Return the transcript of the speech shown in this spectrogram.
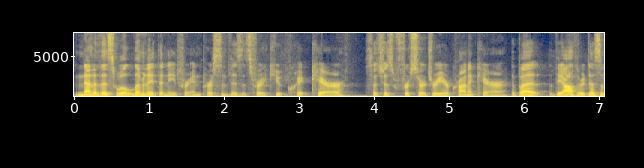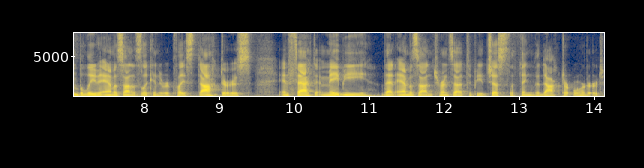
None of this will eliminate the need for in person visits for acute quick care, such as for surgery or chronic care. But the author doesn't believe Amazon is looking to replace doctors. In fact, it may be that Amazon turns out to be just the thing the doctor ordered.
